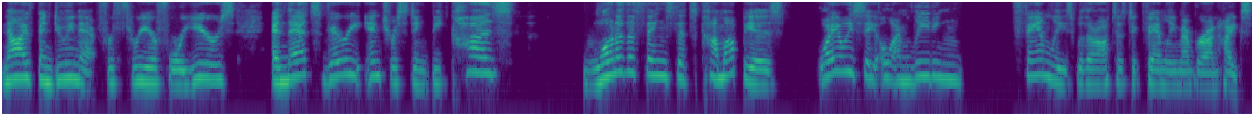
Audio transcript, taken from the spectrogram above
now i've been doing that for 3 or 4 years and that's very interesting because one of the things that's come up is well, I always say, oh, I'm leading families with an autistic family member on hikes.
